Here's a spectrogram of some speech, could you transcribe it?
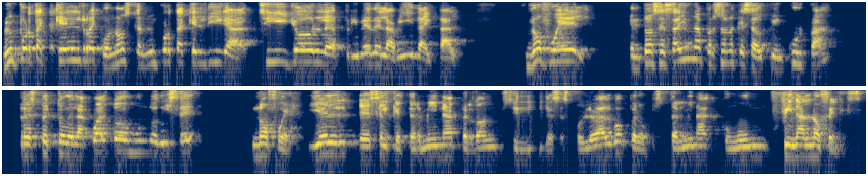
no importa que él reconozca, no importa que él diga, sí, yo le privé de la vida y tal. No fue él. Entonces hay una persona que se autoinculpa respecto de la cual todo el mundo dice, no fue. Y él es el que termina, perdón si les spoileo algo, pero pues termina con un final no feliz.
